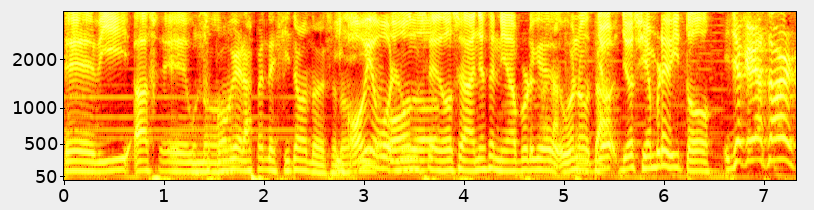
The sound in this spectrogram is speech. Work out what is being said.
Eh, vi hace unos... Supongo que eras pendejito cuando eso, y ¿no? sí, Obvio, boludo. 11, 12 años tenía porque, la bueno, puta. yo, yo siempre vi todo. ¿Y yo quería saber?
